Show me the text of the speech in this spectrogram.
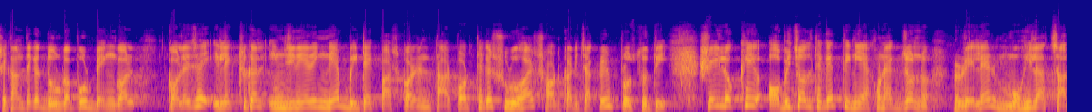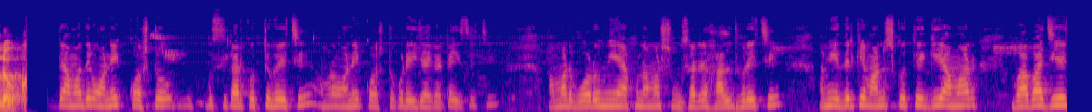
সেখান থেকে দুর্গাপুর বেঙ্গল কলেজে ইলেকট্রিক্যাল ইঞ্জিনিয়ারিং নিয়ে বিটেক পাশ করেন। তারপর থেকে শুরু হয় সরকারি চাকরির প্রস্তুতি। সেই লক্ষ্যেই অবিচল থেকে তিনি এখন একজন রেলের মহিলা চালক। আমাদের অনেক কষ্ট স্বীকার করতে হয়েছে, আমরা অনেক কষ্ট করে এই জায়গাটায় এসেছি। আমার বড় মেয়ে এখন আমার সংসারের হাল ধরেছে। আমি এদেরকে মানুষ করতে গিয়ে আমার বাবা যে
